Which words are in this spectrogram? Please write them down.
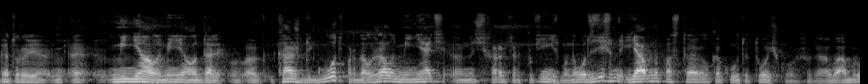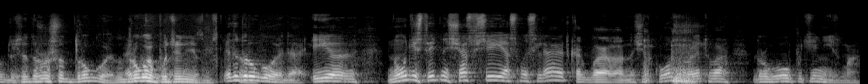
которая э, меняла, меняла, далее, э, каждый год продолжала менять э, значит, характер путинизма. Но вот здесь он явно поставил какую-то точку, обрубил. То есть это уже что-то другое, это, это другой путинизм. Это другое, да. И, ну, действительно, сейчас все и осмысляют, как бы, значит, контур этого другого путинизма.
